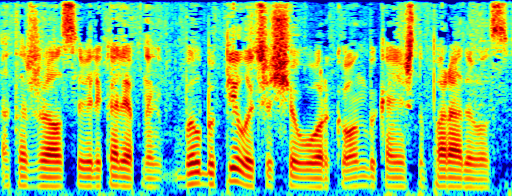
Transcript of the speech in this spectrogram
Отожрался великолепно. Был бы Pillage еще у орка, он бы, конечно, порадовался.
